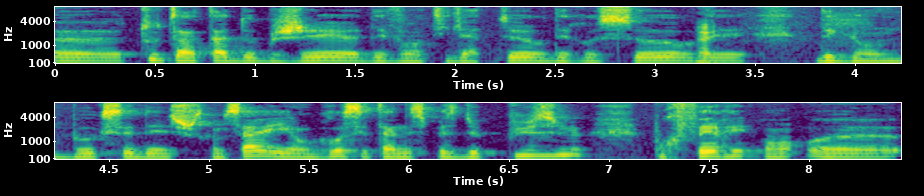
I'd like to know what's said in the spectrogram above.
euh, tout un tas d'objets, des ventilateurs, des ressorts, des, des gants de boxe, des choses comme ça. Et en gros, c'est un espèce de puzzle pour faire en, euh,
